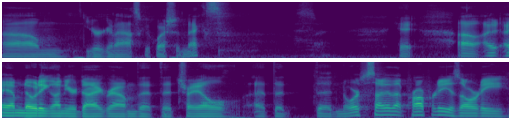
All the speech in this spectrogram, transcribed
um, you're going to ask a question next. Okay. Uh, I, I, am noting on your diagram that the trail at the, the north side of that property is already,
